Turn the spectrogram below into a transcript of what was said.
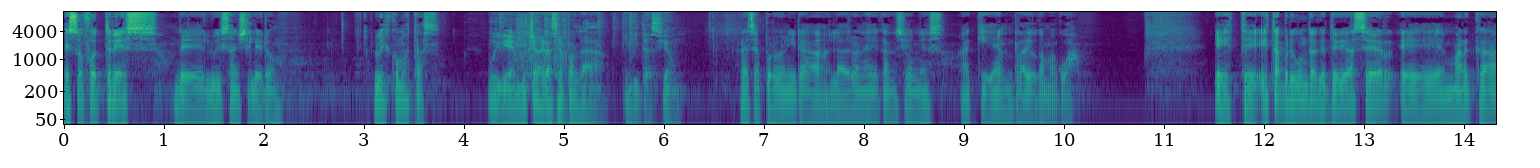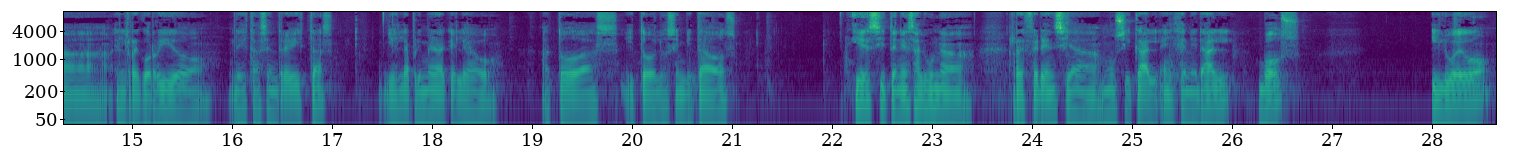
Eso fue tres de Luis Angelero. Luis, ¿cómo estás? Muy bien, muchas gracias por la invitación. Gracias por venir a Ladrones de Canciones aquí en Radio Camacuá. Este, esta pregunta que te voy a hacer eh, marca el recorrido de estas entrevistas y es la primera que le hago a todas y todos los invitados. Y es si tenés alguna referencia musical en general, vos, y luego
